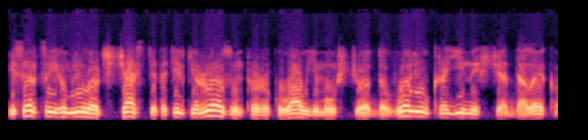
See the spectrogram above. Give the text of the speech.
і серце його мліло від щастя, та тільки розум пророкував йому, що до волі України ще далеко,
